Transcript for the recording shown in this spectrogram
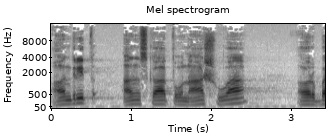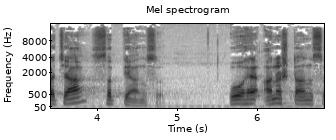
आंद्रित अंश का तो नाश हुआ और बचा सत्य अंश। वो है अनष्ट अंश,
